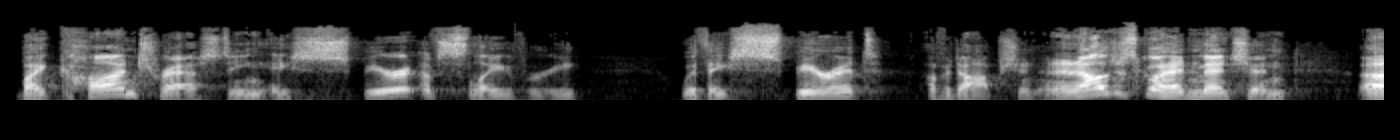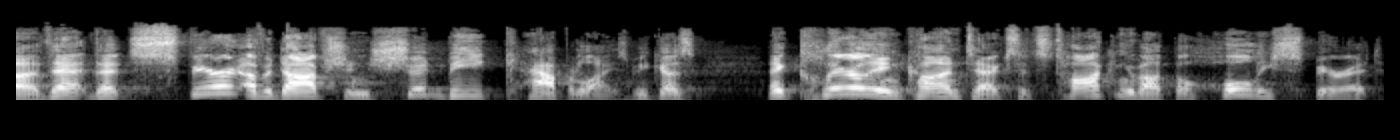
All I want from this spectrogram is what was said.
by contrasting a spirit of slavery with a spirit of adoption. And I'll just go ahead and mention uh, that, that spirit of adoption should be capitalized because clearly in context, it's talking about the Holy Spirit,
